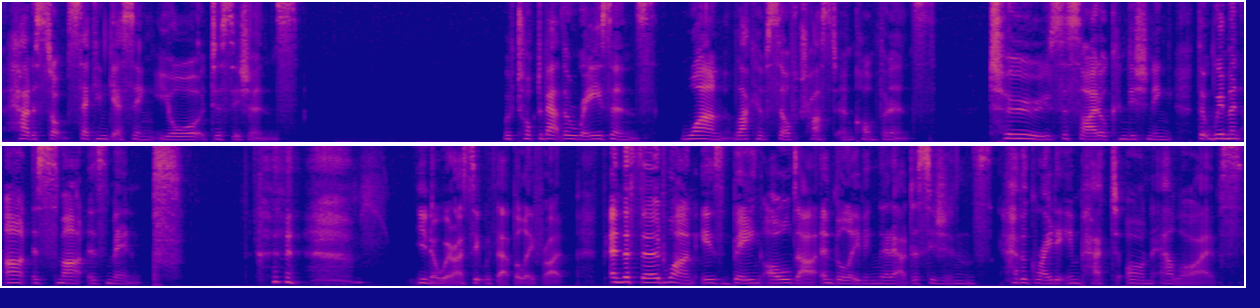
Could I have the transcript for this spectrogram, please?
how to stop second guessing your decisions. We've talked about the reasons one, lack of self trust and confidence. Two, societal conditioning that women aren't as smart as men. you know where I sit with that belief, right? And the third one is being older and believing that our decisions have a greater impact on our lives.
